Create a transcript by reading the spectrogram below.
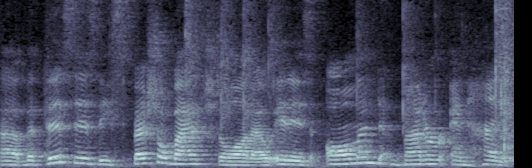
Uh, but this is the special batch gelato. It is almond, butter, and honey,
